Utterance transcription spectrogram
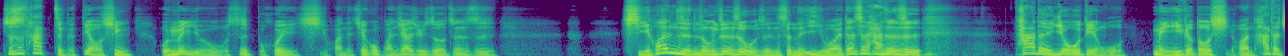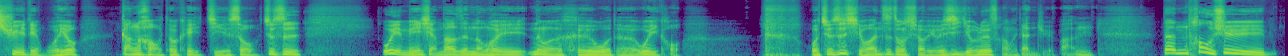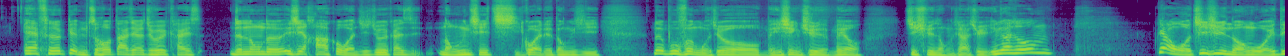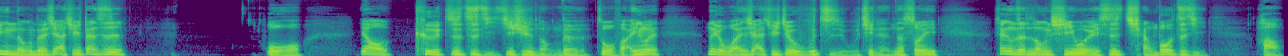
就是它整个调性，我原本以为我是不会喜欢的，结果玩下去之后，真的是喜欢人龙，真的是我人生的意外。但是它真的是它的优点，我每一个都喜欢；它的缺点，我又刚好都可以接受。就是我也没想到人龙会那么合我的胃口，我就是喜欢这种小游戏游乐场的感觉吧。嗯，但后续。After game 之后，大家就会开始人龙的一些哈扣玩具就会开始弄一些奇怪的东西，那部分我就没兴趣了，没有继续弄下去。应该说，让我继续弄，我一定弄得下去，但是我要克制自己继续浓的做法，因为那个玩下去就无止无尽了。那所以，像人龙七，我也是强迫自己好。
